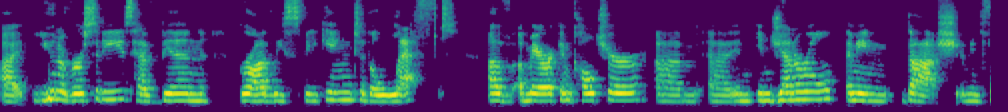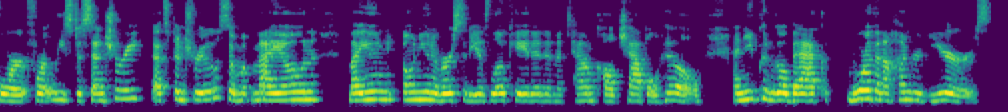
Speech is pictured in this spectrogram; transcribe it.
uh, universities have been broadly speaking, to the left of American culture um, uh, in in general. I mean, gosh, I mean for for at least a century that's been true. So my own my own, own university is located in a town called Chapel Hill, and you can go back more than hundred years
